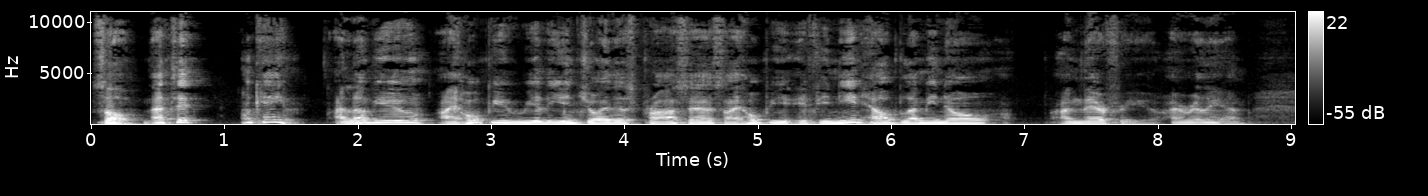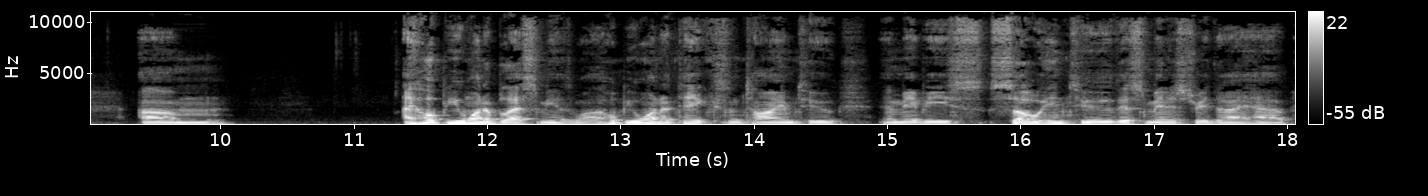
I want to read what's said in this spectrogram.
So that's it. Okay. I love you. I hope you really enjoy this process. I hope you, if you need help, let me know. I'm there for you. I really am. Um, I hope you want to bless me as well. I hope you want to take some time to and maybe sow into this ministry that I have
